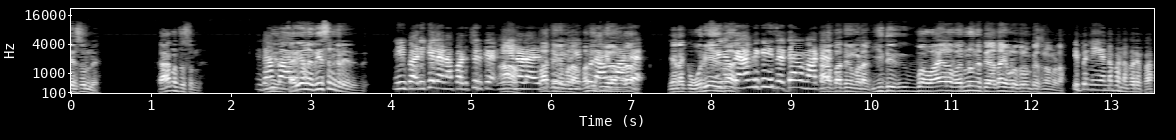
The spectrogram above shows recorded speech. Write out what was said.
சரி சொல்லு. காரணத்தை சொல்லு. இது. சரியான ரீசன் கிடையாது இது. நீ படிக்கல நான் படிச்சிருக்கேன். நீ என்னோட பாத்துங்க மேடம் வந்துட்டீங்களா. மேடம் எனக்கு ஒரே இதுதான். ஃபேமிலிக்கு நீ செட் ஆக மாட்ட பாத்துங்க மேடம் இது வாயால வரணுங்கிறதுக்காக தான் இவ்வளவு தூரம் பேசணும் மேடம் இப்ப நீ என்ன பண்ண போறப்பா?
